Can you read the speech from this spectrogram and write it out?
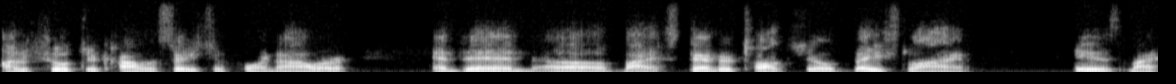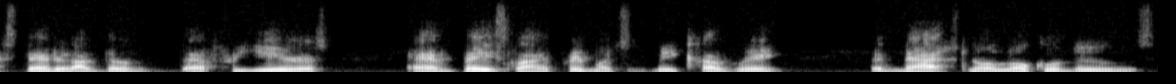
unfiltered conversation for an hour, and then uh, my standard talk show, Baseline, is my standard. I've done that for years, and baseline pretty much is me covering the national, local news,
